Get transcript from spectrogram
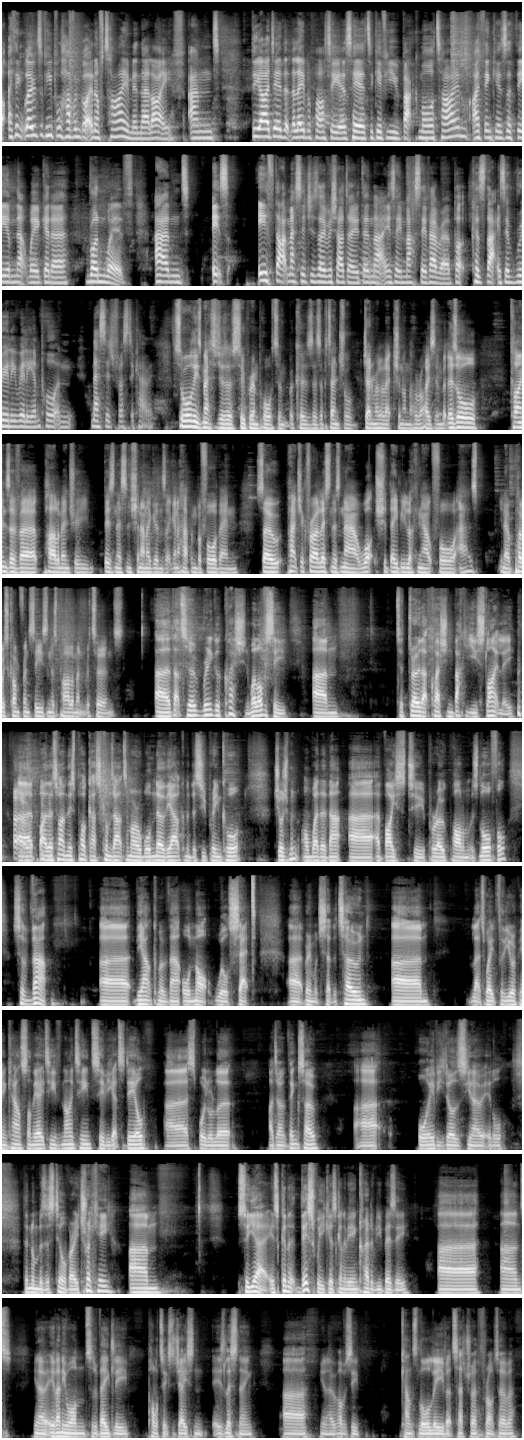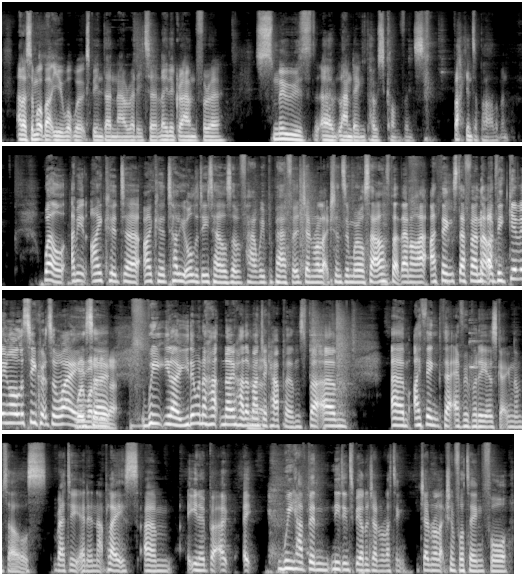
But I think loads of people haven't got enough time in their life. And the idea that the Labour Party is here to give you back more time, I think, is a theme that we're going to run with. And it's if that message is overshadowed, then that is a massive error. But because that is a really, really important message for us to carry. So all these messages are super important because there's a potential general election on the horizon, but there's all kinds of uh, parliamentary business and shenanigans that are going to happen before then. So, Patrick, for our listeners now, what should they be looking out for as you know post conference season as Parliament returns? Uh, that's a really good question. Well, obviously, um, to throw that question back at you slightly, uh, by the time this podcast comes out tomorrow, we'll know the outcome of the Supreme Court judgment on whether that uh, advice to prorogue Parliament was lawful. So that uh, the outcome of that or not will set uh, very much set the tone. Um, let's wait for the European Council on the 18th and 19th, see if he gets a deal. Uh, spoiler alert, I don't think so. Uh, or if he does, you know, it'll the numbers are still very tricky. Um, so yeah, it's gonna this week is gonna be incredibly busy. Uh, and you know, if anyone sort of vaguely politics adjacent is listening, uh, you know, obviously cancel or leave, etc. for October. Alison, what about you? What work's being done now, ready to lay the ground for a smooth uh, landing post conference back into Parliament? Well, I mean, I could uh, I could tell you all the details of how we prepare for general elections in Wirral South, but then I, I think Stefan that would be giving all the secrets away. Wouldn't want to do so we, you know, you don't want to ha- know how the magic happens, but um, um, I think that everybody is getting themselves ready and in that place. Um, you know, but uh, it, we have been needing to be on a general election general election footing for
